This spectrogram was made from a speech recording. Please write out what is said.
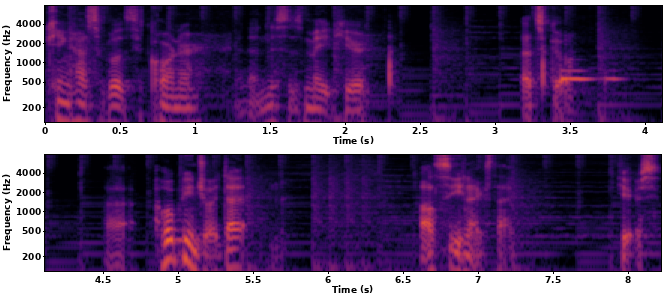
King has to go to the corner. And then this is mate here. Let's go. Uh, I hope you enjoyed that. I'll see you next time. Cheers.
